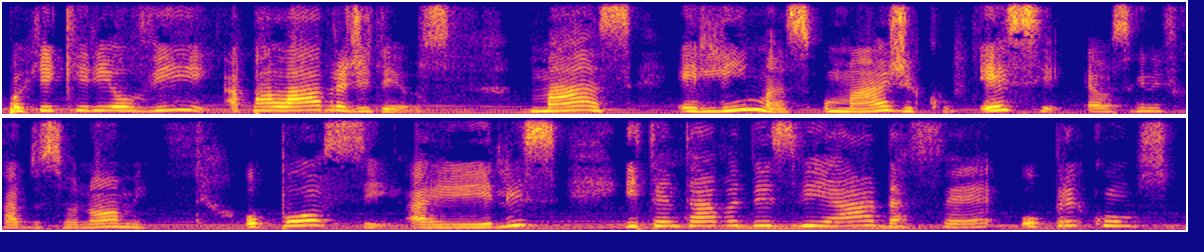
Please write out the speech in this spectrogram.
porque queria ouvir a palavra de Deus. Mas Elimas, o mágico, esse é o significado do seu nome, opôs-se a eles e tentava desviar da fé o precônsul.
